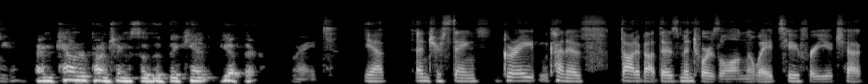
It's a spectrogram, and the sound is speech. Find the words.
yeah. and counterpunching so that they can't get there. Right. Yeah. Interesting. Great kind of thought about those mentors along the way too for you, Chuck.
